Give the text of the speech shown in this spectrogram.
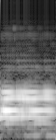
Oh.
